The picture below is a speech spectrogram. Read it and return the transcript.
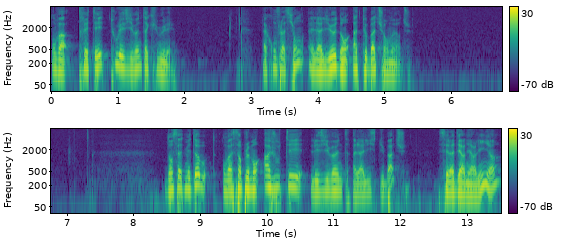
on va traiter tous les events accumulés. La conflation, elle a lieu dans add to batch or merge. Dans cette méthode, on va simplement ajouter les events à la liste du batch. C'est la dernière ligne, hein,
